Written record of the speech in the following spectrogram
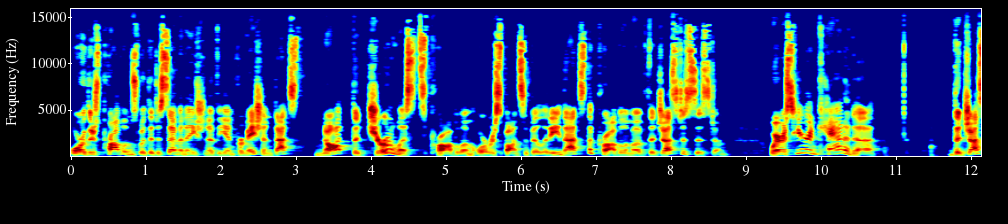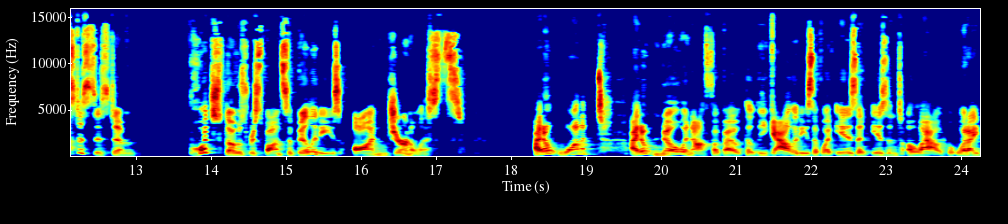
or there's problems with the dissemination of the information, that's not the journalist's problem or responsibility. That's the problem of the justice system. Whereas here in Canada, the justice system puts those responsibilities on journalists. I don't want to, I don't know enough about the legalities of what is and isn't allowed, but what I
